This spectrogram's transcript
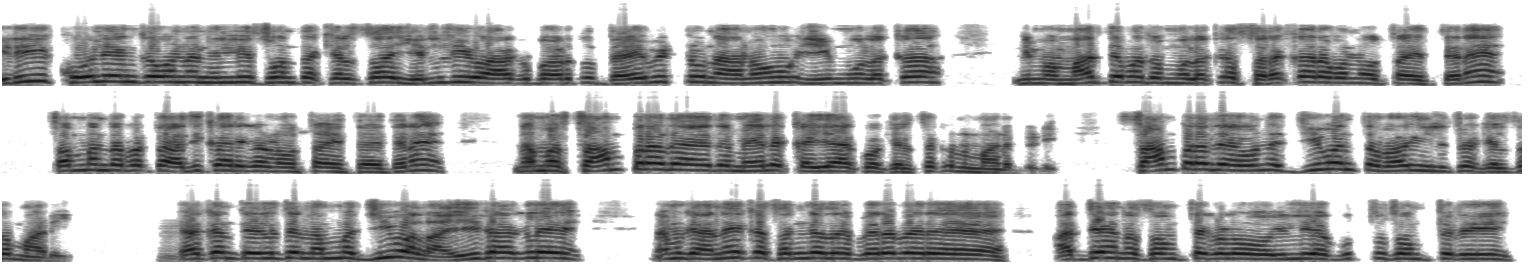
ಇಡೀ ಕೋಲಿ ಅಂಕವನ್ನ ನಿಲ್ಲಿಸುವಂತ ಕೆಲಸ ಎಲ್ಲಿಯೂ ಆಗಬಾರದು. ದಯವಿಟ್ಟು ನಾನು ಈ ಮೂಲಕ ನಿಮ್ಮ ಮಾಧ್ಯಮದ ಮೂಲಕ ಸರ್ಕಾರವನ್ನು ಒತ್ತಾಯಿಸ್ತೇನೆ ಸಂಬಂಧಪಟ್ಟ ಅಧಿಕಾರಿಗಳನ್ನ ಒತ್ತಾಯಿಸ್ತಾ ಇದ್ದೇನೆ ನಮ್ಮ ಸಂಪ್ರದಾಯದ ಮೇಲೆ ಕೈ ಹಾಕುವ ಕೆಲಸವನ್ನು ಮಾಡಬೇಡಿ. ಸಂಪ್ರದಾಯವನ್ನು ಜೀವಂತವಾಗಿ ಇಳಿಸುವ ಕೆಲಸ ಮಾಡಿ. ಯಾಕಂತ ಹೇಳಿದ್ರೆ ನಮ್ಮ ಜೀವನ ಈಗಾಗಲೇ ನಮಗೆ ಅನೇಕ ಸಂಘದ ಬೇರೆ ಬೇರೆ ಅಧ್ಯಯನ ಸಂಸ್ಥೆಗಳು ಇಲ್ಲಿಯ ಗುತ್ತು ಸಂಸ್ಕೃತಿ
